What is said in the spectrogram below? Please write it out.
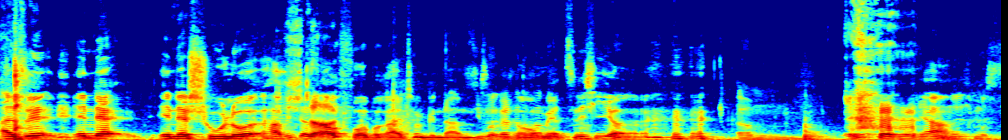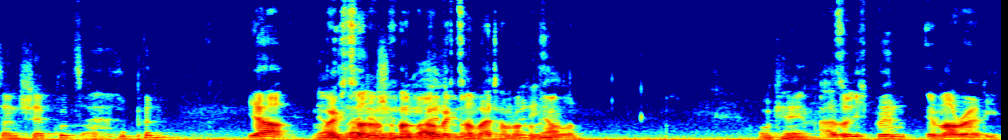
also in der, in der Schule habe ich das Stark. auch Vorbereitung genannt. Simon, Warum jetzt, nicht hier? Ähm, ja. Ich muss deinen Chef kurz aufruppen. Ja, Ja, möchtest du anfangen oder möchtest du weitermachen, Ja. Simon? Okay. Also ich bin immer ready.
